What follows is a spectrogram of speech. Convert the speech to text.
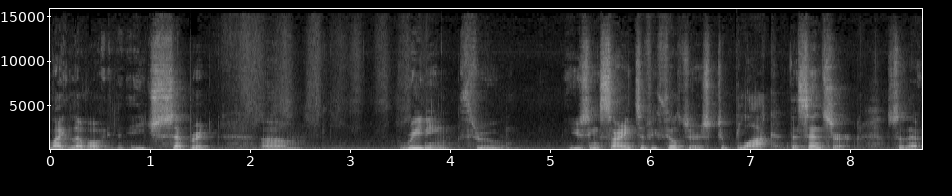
light level each separate um, reading through using scientific filters to block the sensor so that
